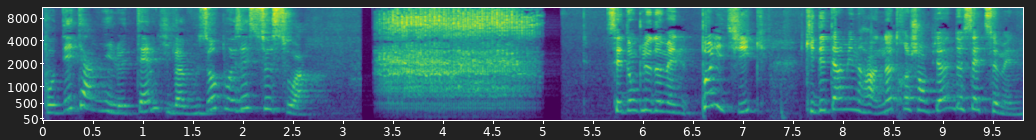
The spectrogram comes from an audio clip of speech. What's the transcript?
pour déterminer le thème qui va vous opposer ce soir. C'est donc le domaine politique qui déterminera notre championne de cette semaine.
